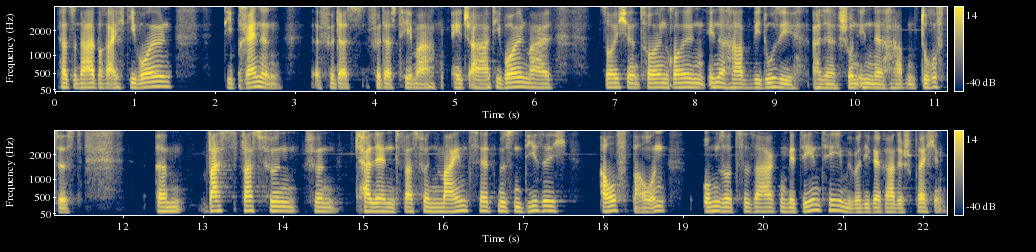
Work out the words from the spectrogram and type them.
Personalbereich. Die wollen, die brennen äh, für das, für das Thema HR. Die wollen mal solche tollen Rollen innehaben, wie du sie alle schon innehaben durftest. Ähm, was, was für ein, für ein Talent, was für ein Mindset müssen die sich aufbauen, um sozusagen mit den Themen, über die wir gerade sprechen,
